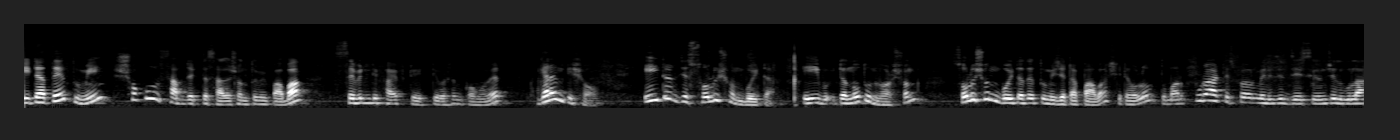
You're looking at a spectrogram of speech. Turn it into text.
এইটাতে তুমি সকল সাবজেক্টের সাজেশন তুমি পাবা seventy five to eighty percent কমনের গ্যারান্টি সহ। এইটার যে সলিউশন বইটা, এই বইটা নতুন ভার্সন সলিউশন বইটাতে তুমি যেটা পাবা, সেটা হলো তোমার পুরা টেস্ট পেপার মেডিজের যে সৃজনশীলগুলো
